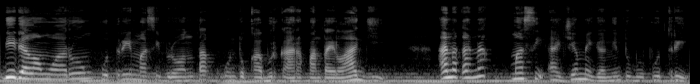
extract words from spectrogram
Di dalam warung Putri masih berontak untuk kabur ke arah pantai lagi. Anak-anak masih aja megangin tubuh Putri.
